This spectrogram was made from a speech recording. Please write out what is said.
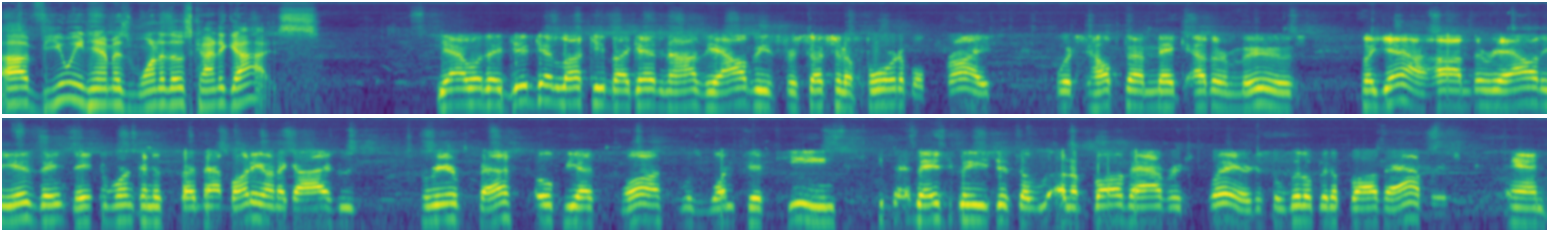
uh, viewing him as one of those kind of guys. Yeah, well, they did get lucky by getting Ozzie Albies for such an affordable price which helped them make other moves. But yeah, um, the reality is they, they weren't going to spend that money on a guy whose career best OPS plus was 115. Basically, he's just a, an above average player, just a little bit above average. And,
